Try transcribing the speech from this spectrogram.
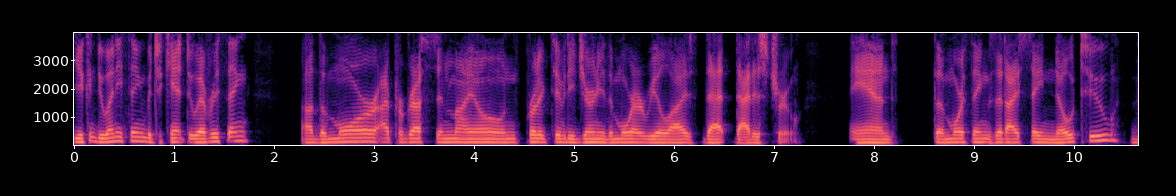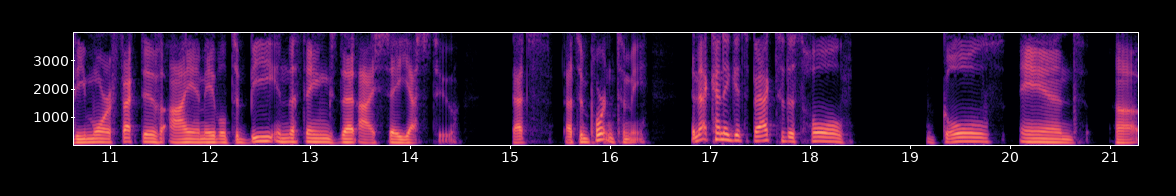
you can do anything, but you can't do everything. Uh, the more I progress in my own productivity journey, the more I realize that that is true, and the more things that I say no to, the more effective I am able to be in the things that I say yes to. That's that's important to me, and that kind of gets back to this whole goals and uh,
